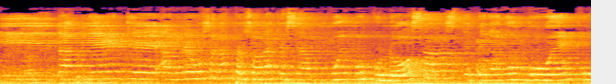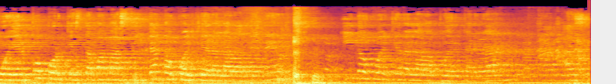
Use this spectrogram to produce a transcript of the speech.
Y también que a mí me gustan las personas que sean muy musculosas, que tengan un buen cuerpo, porque esta mamacita no cualquiera la va a tener y no cualquiera la va a poder cargar. Así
